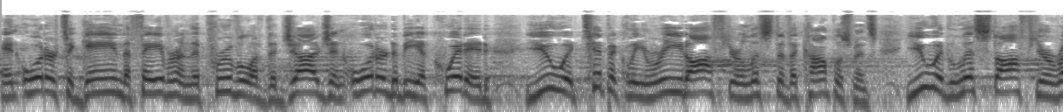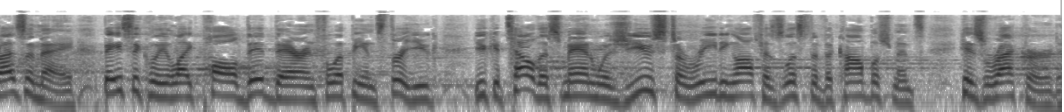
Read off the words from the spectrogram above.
in order to gain the favor and the approval of the judge, in order to be acquitted, you would typically read off your list of accomplishments. You would list off your resume, basically like Paul did there in Philippians 3. You, you could tell this man was used to reading off his list of accomplishments, his record.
